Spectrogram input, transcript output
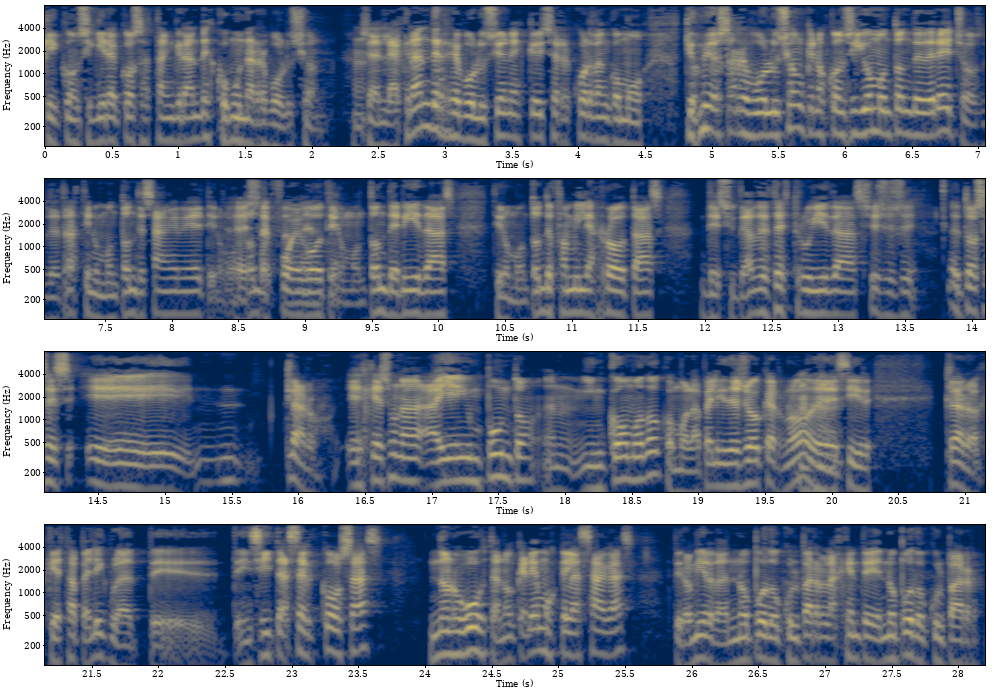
Que consiguiera cosas tan grandes como una revolución. O sea, las grandes revoluciones que hoy se recuerdan como, Dios mío, esa revolución que nos consiguió un montón de derechos, detrás tiene un montón de sangre, tiene un montón de fuego, tiene un montón de heridas, tiene un montón de familias rotas, de ciudades destruidas. Sí, sí, sí. Entonces, eh, claro, es que es una, ahí hay un punto incómodo, como la peli de Joker, ¿no? De decir, claro, es que esta película te, te incita a hacer cosas, no nos gusta, no queremos que las hagas, pero mierda, no puedo culpar a la gente, no puedo culpar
